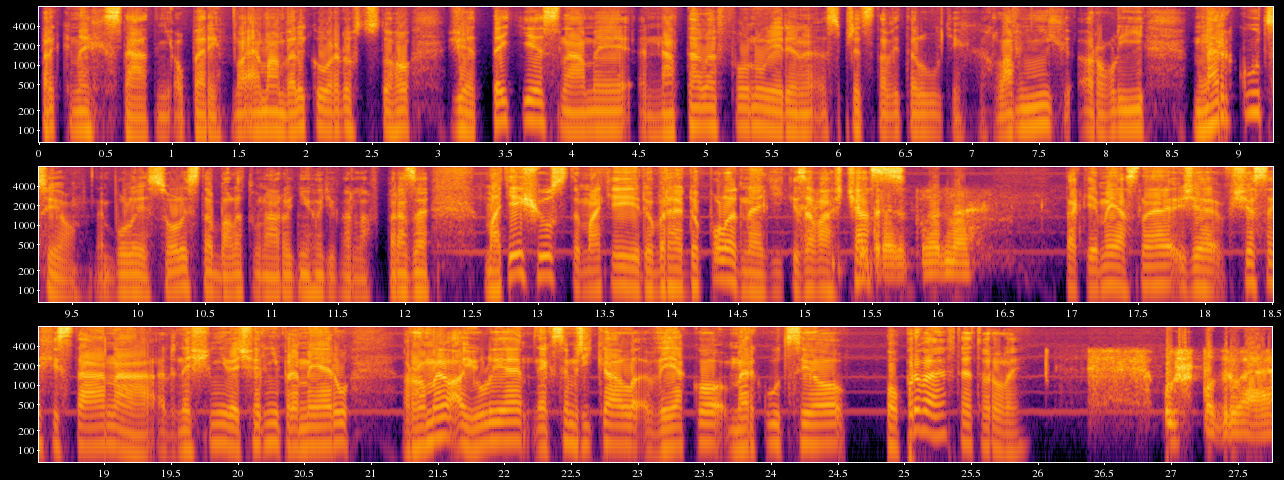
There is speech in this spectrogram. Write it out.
Prknech státní opery. No a já mám velikou radost z toho, že teď je s námi na telefonu jeden z představitelů těch hlavních rolí Mercucio, neboli solista baletu Národního divadla v Praze. Matěj Šust, Matěj, dobré dopoledne, díky za váš čas. Dobré dopoledne tak je mi jasné, že vše se chystá na dnešní večerní premiéru. Romeo a Julie, jak jsem říkal, vy jako Mercucio poprvé v této roli? Už po druhé.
